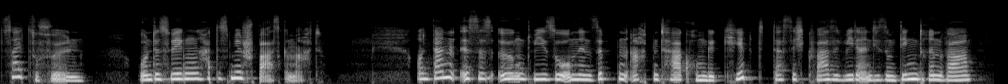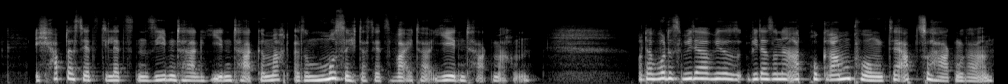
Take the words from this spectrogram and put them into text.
Zeit zu füllen. Und deswegen hat es mir Spaß gemacht. Und dann ist es irgendwie so um den siebten, achten Tag rumgekippt, dass ich quasi wieder in diesem Ding drin war. Ich habe das jetzt die letzten sieben Tage jeden Tag gemacht, also muss ich das jetzt weiter jeden Tag machen. Und da wurde es wieder, wieder, wieder so eine Art Programmpunkt, der abzuhaken war.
